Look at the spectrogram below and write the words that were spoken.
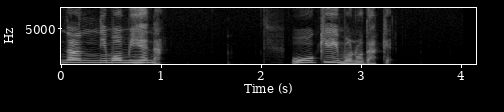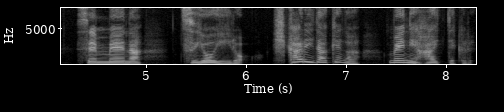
何にも見えない。大きいものだけ。鮮明な強い色。光だけが目に入ってくる。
